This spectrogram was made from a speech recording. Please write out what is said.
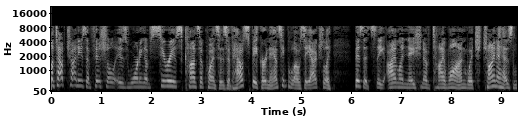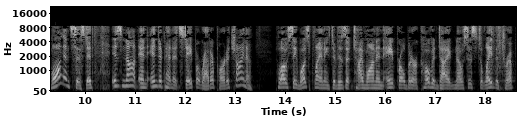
A top Chinese official is warning of serious consequences if House Speaker Nancy Pelosi actually visits the island nation of Taiwan, which China has long insisted is not an independent state, but rather part of China. Pelosi was planning to visit Taiwan in April, but her COVID diagnosis delayed the trip.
